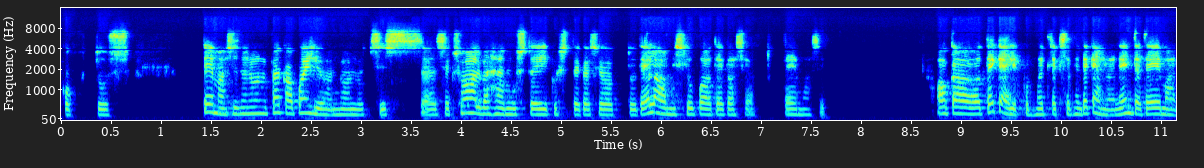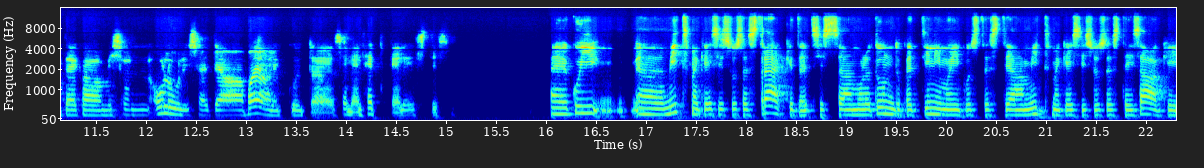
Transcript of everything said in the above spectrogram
kohtus. teemasid on olnud väga palju, on olnud siis seksuaalvähemuste õigustega seotud, elamislubadega seotud teemasid aga tegelikult ma ütleks, et me tegeleme nende teemadega, mis on olulised ja vajalikud sellel hetkel Eestis Äh, kui äh, mitmekesisusest rääkida, et siis äh, mulle tundub, et inimõigustest ja mitmekesisusest ei saagi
